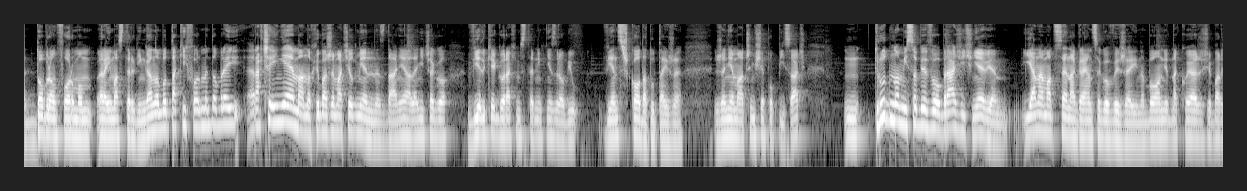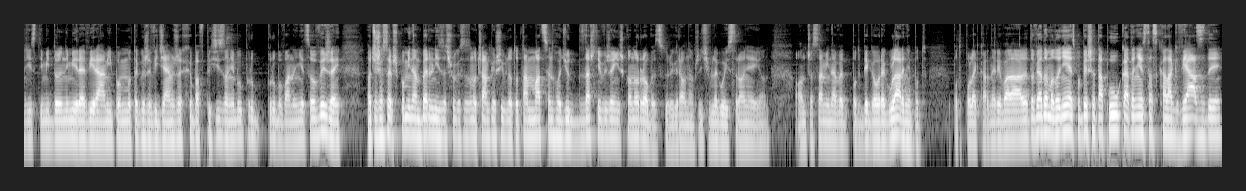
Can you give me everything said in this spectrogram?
dobrą formą Rayma Sterlinga, no bo takiej formy dobrej raczej nie ma, no chyba, że macie odmienne zdanie, ale niczego wielkiego Rahim Sterling nie zrobił, więc szkoda tutaj, że, że nie ma czym się popisać. Mm, trudno mi sobie wyobrazić, nie wiem, Jana Madsena grającego wyżej, no bo on jednak kojarzy się bardziej z tymi dolnymi rewirami, pomimo tego, że widziałem, że chyba w preseasonie był próbowany nieco wyżej. Chociaż ja sobie przypominam Berlin z zeszłego sezonu Championship, no to tam Madsen chodził znacznie wyżej niż Conor Roberts, który grał na przeciwległej stronie i on, on czasami nawet podbiegał regularnie pod, pod pole karne rywala, ale to wiadomo, to nie jest po pierwsze ta półka, to nie jest ta skala gwiazdy,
